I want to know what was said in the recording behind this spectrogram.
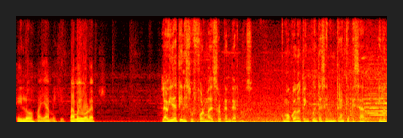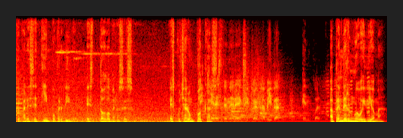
y los Miami Heat. Vamos y volvemos. La vida tiene su forma de sorprendernos. Como cuando te encuentras en un tranque pesado y lo que parece tiempo perdido es todo menos eso. Escuchar un podcast. quieres tener éxito en la vida, aprender un nuevo idioma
